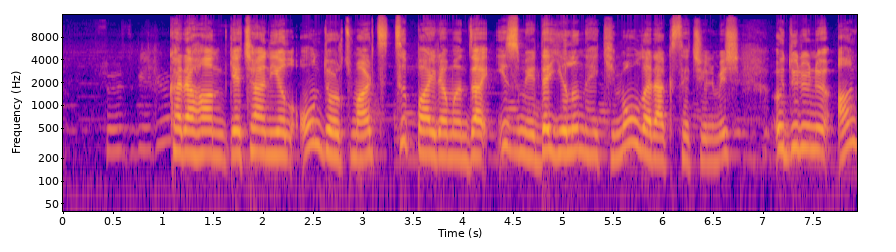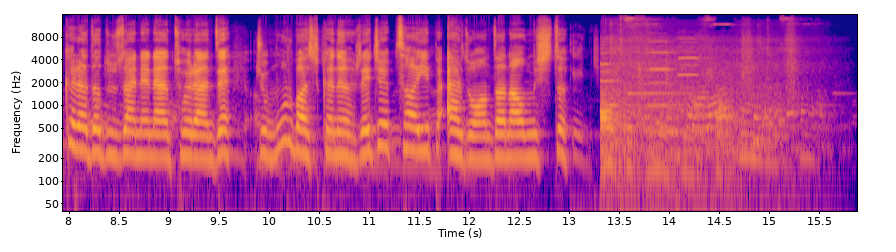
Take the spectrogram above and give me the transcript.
Karahan geçen yıl 14 Mart Tıp Bayramı'nda İzmir'de yılın hekimi olarak seçilmiş, ödülünü Ankara'da düzenlenen törende Cumhurbaşkanı Recep Tayyip Erdoğan'dan almıştı.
